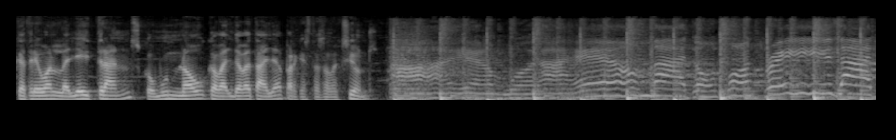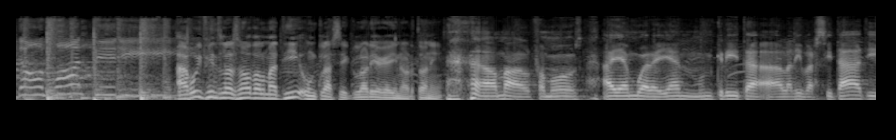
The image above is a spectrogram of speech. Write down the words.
que treuen la llei trans com un nou cavall de batalla per aquestes eleccions. Avui fins les 9 del matí, un clàssic, Glòria Gaynor, Toni. Home, el famós I am what I am, un crit a, a la diversitat i,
